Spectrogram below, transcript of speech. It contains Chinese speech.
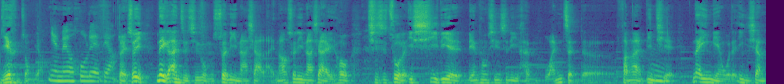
也很重要，也没有忽略掉。对，所以那个案子其实我们顺利拿下来，然后顺利拿下来以后，其实做了一系列连通新势力很完整的方案，并且那一年我的印象。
